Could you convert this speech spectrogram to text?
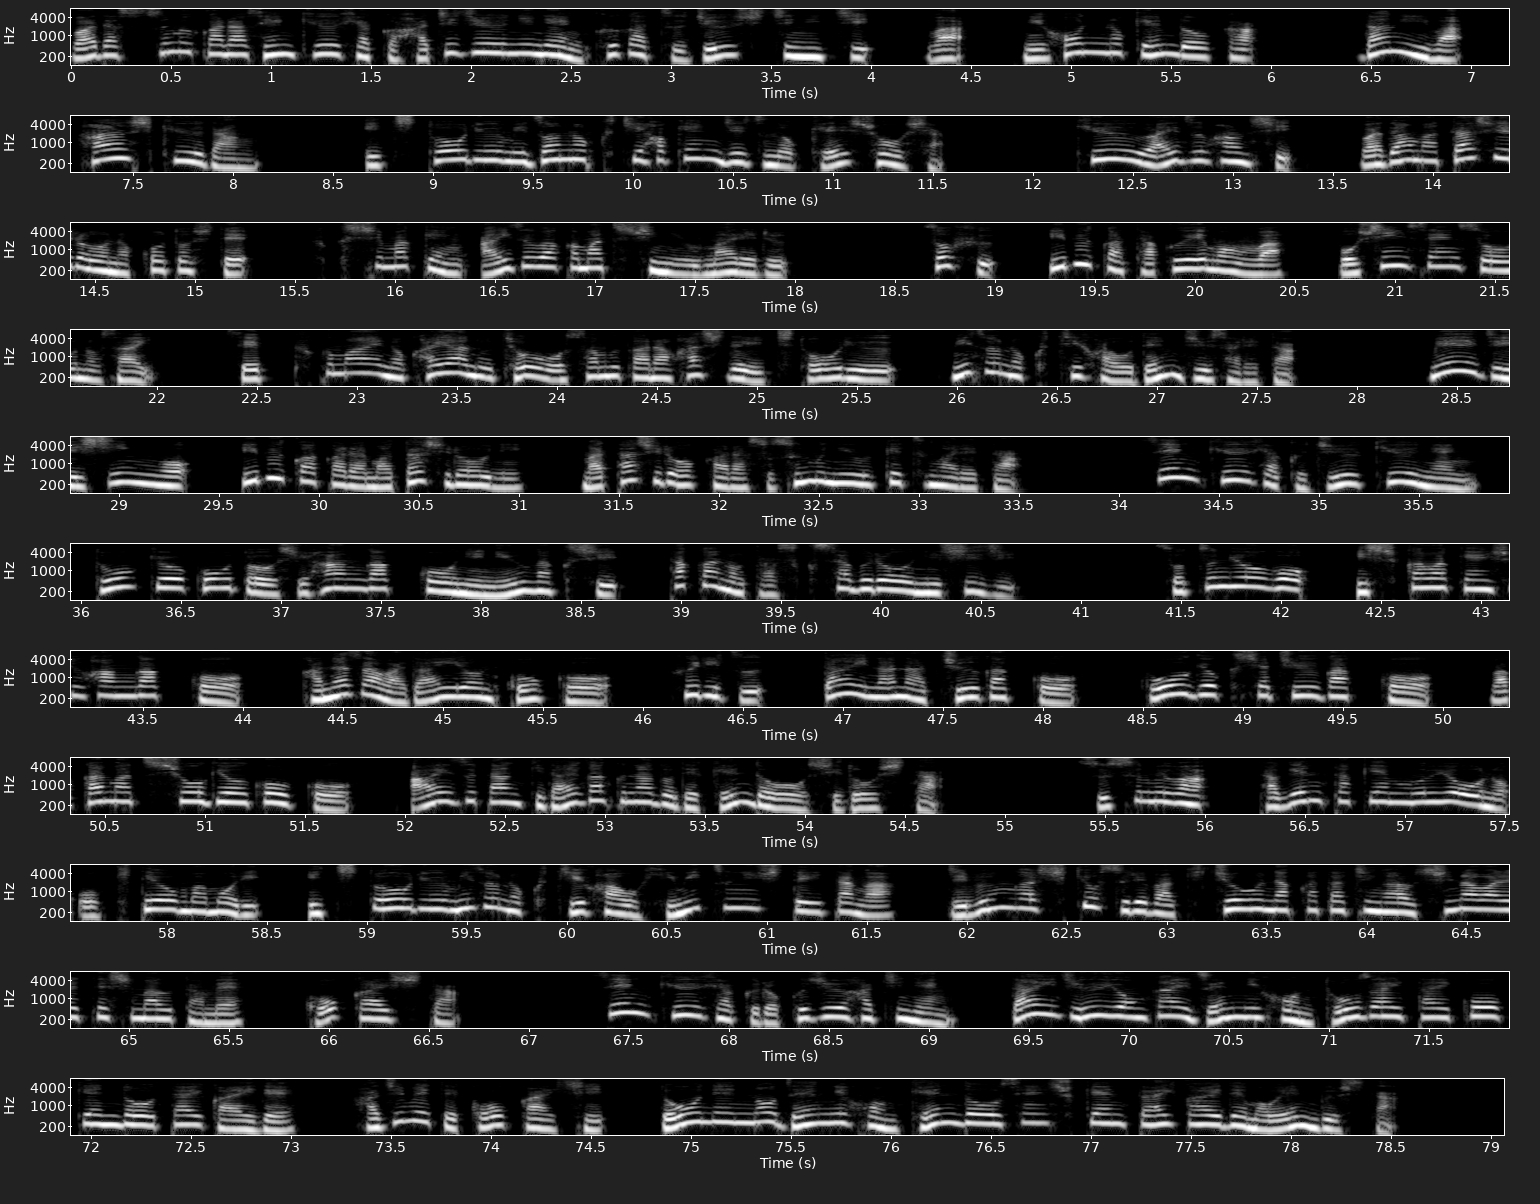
和田進から1982年9月17日は日本の剣道家。ダニーは藩士球団。一刀流溝の口派剣術の継承者。旧会津藩士、和田又四郎の子として、福島県会津若松市に生まれる。祖父、伊深拓右衛門は、戊辰戦争の際、切腹前の茅野長治から箸で一刀流、溝の口派を伝授された。明治維新後、伊深から又四郎に、又四郎から進むに受け継がれた。1919年、東京高等師範学校に入学し、高野佑三郎に指示。卒業後、石川県主範学校、金沢第四高校、府立第七中学校、工玉社中学校、若松商業高校、会津短期大学などで剣道を指導した。進むは多元多剣無用の掟を守り、一刀流溝の口派を秘密にしていたが、自分が死去すれば貴重な形が失われてしまうため、公開した。1968年、第14回全日本東西対抗剣道大会で初めて公開し、同年の全日本剣道選手権大会でも演舞した。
